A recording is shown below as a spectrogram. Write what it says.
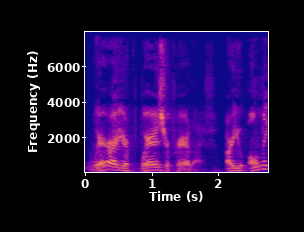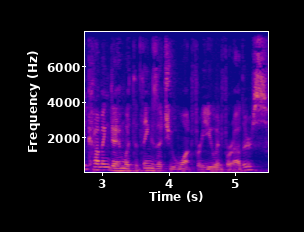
Where are your where is your prayer life? Are you only coming to him with the things that you want for you and for others?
